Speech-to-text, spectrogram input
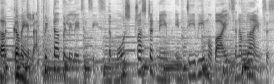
തർക്കമേ ഇല്ല. പിട്ടാപ്പള്ളിയിൽ agencies the most trusted name in T V mobiles and appliances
